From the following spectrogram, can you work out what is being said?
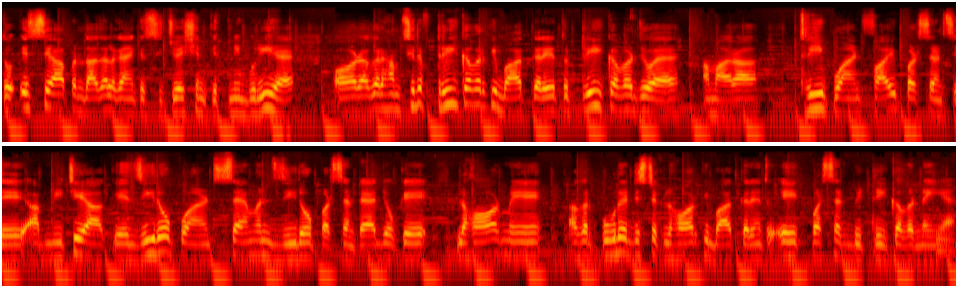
तो इससे आप अंदाज़ा लगाएँ कि सिचुएशन कितनी बुरी है। और अगर हम सिर्फ़ ट्री कवर की बात करें तो ट्री कवर जो है, हमारा 3.5 परसेंट से अब नीचे आके 0.70 परसेंट है, जो कि लाहौर में अगर पूरे डिस्ट्रिक्ट लाहौर की बात करें तो एक परसेंट भी ट्री कवर नहीं है।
